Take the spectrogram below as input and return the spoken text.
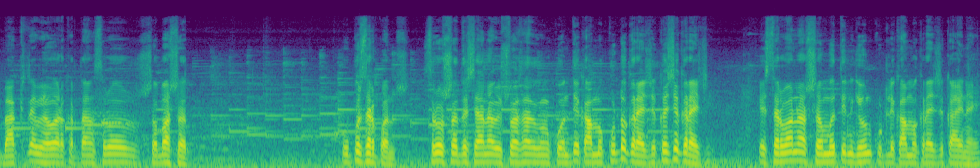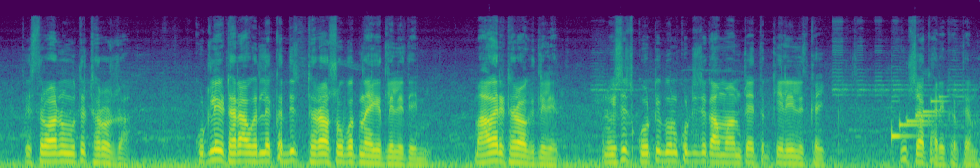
बाकीचा व्यवहार करताना सर्व सभासद उपसरपंच सर्व सदस्यांना विश्वासात घेऊन कोणते कामं कुठं करायचे कसे करायचे हे सर्वांना सहमतीने घेऊन कुठले कामं करायचे काय नाही ते सर्वांना मग ते ठरवत जा. कुठलेही ठराव घेतले कधीच ठराव सोबत नाही घेतलेले त्यांनी. महागारी ठराव घेतलेले आहेत. आणि विशेष कोटी दोन कोटीचे कामं आमच्या इथं केलेले आहेत काही. पुढच्या कार्यकर्त्यांना.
